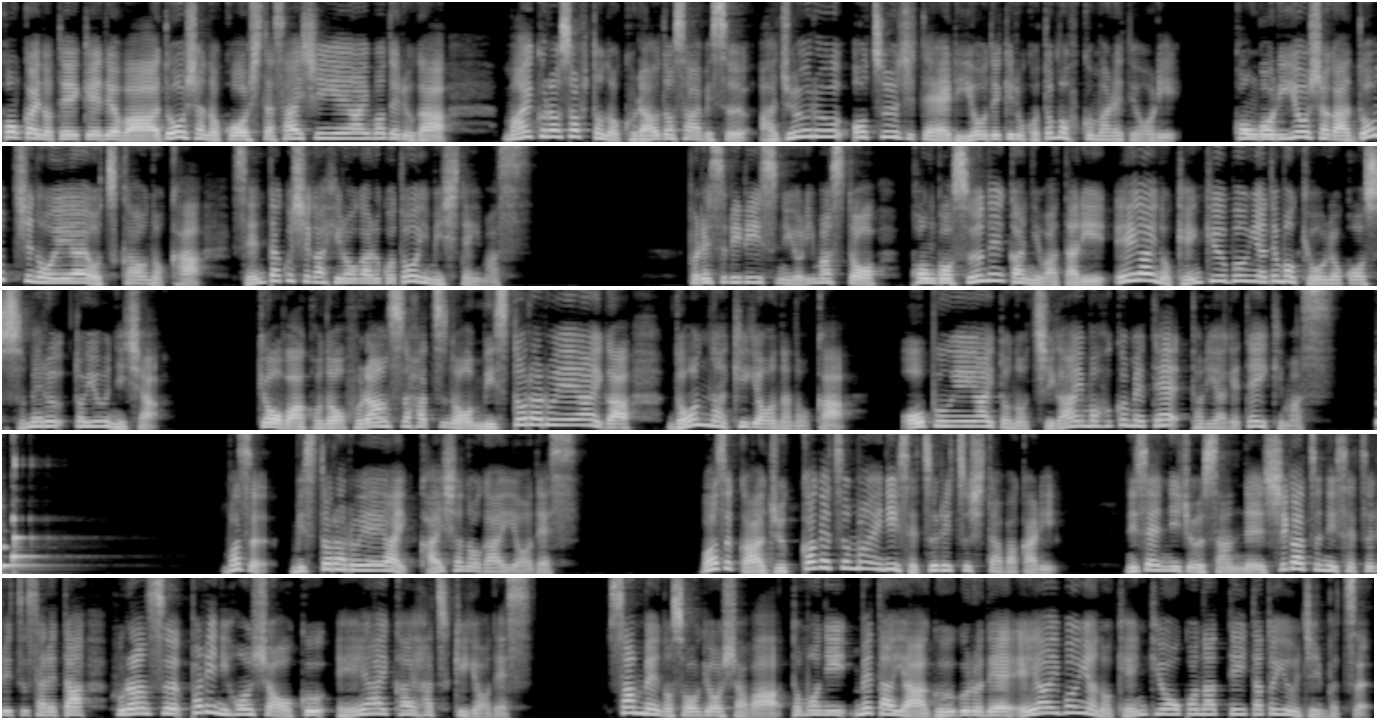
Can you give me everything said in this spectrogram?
今回の提携では、同社のこうした最新 AI モデルが、マイクロソフトのクラウドサービス Azure を通じて利用できることも含まれており、今後利用者がどっちの AI を使うのか選択肢が広がることを意味しています。プレスリリースによりますと、今後数年間にわたり AI の研究分野でも協力を進めるという2社。今日はこのフランス発のミストラル AI がどんな企業なのか、オープン AI との違いも含めて取り上げていきます。まず、ミストラル AI 会社の概要です。わずか10ヶ月前に設立したばかり、2023年4月に設立されたフランス・パリに本社を置く AI 開発企業です。3名の創業者は共にメタやグーグルで AI 分野の研究を行っていたという人物。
